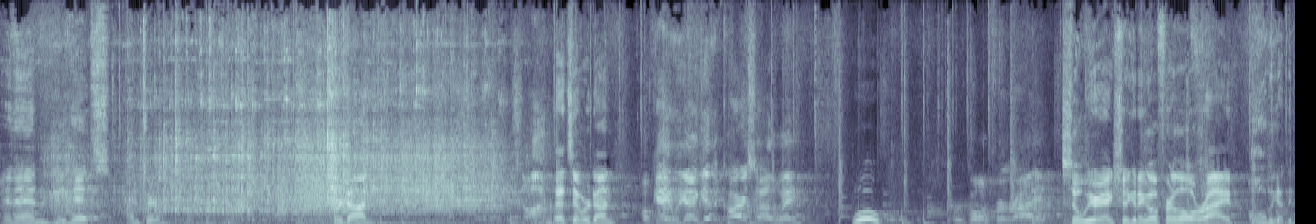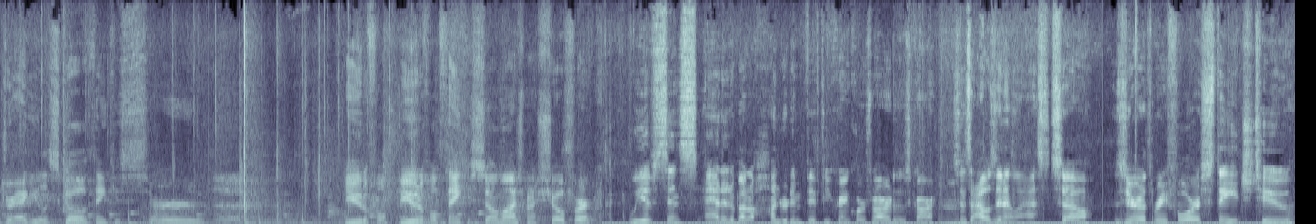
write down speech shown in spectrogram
And then he hits enter. We're done. It's Done? That's it, we're done. Okay, we gotta get the cars out of the way. Woo! We're going for a ride. So we're actually gonna go for a little ride. Oh, we got the Dragy. Let's go. Thank you, sir. Beautiful, beautiful. Thank you so much, my chauffeur. We have since added about 150 crank horsepower to this car mm-hmm. since I was in it last. So 034 stage two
